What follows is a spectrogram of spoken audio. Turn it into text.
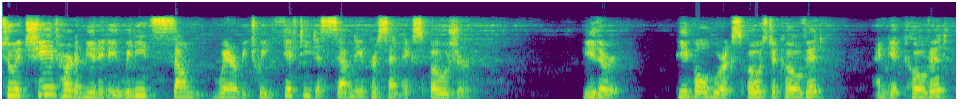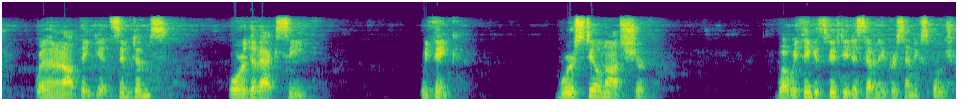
To achieve herd immunity, we need somewhere between 50 to 70% exposure. Either people who are exposed to COVID and get COVID, whether or not they get symptoms, or the vaccine. We think. We're still not sure. But we think it's 50 to 70% exposure.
